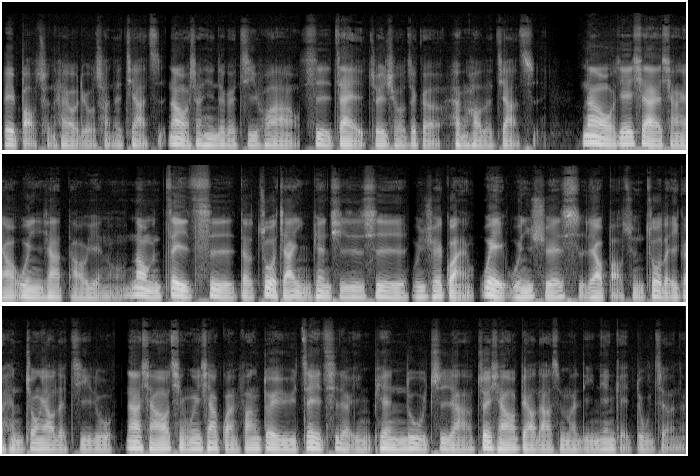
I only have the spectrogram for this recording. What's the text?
被保存还有流传的价值，那我相信这个计划是在追求这个很好的价值。那我接下来想要问一下导演哦，那我们这一次的作家影片其实是文学馆为文学史料保存做的一个很重要的记录。那想要请问一下馆方，对于这一次的影片录制啊，最想要表达什么理念给读者呢？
